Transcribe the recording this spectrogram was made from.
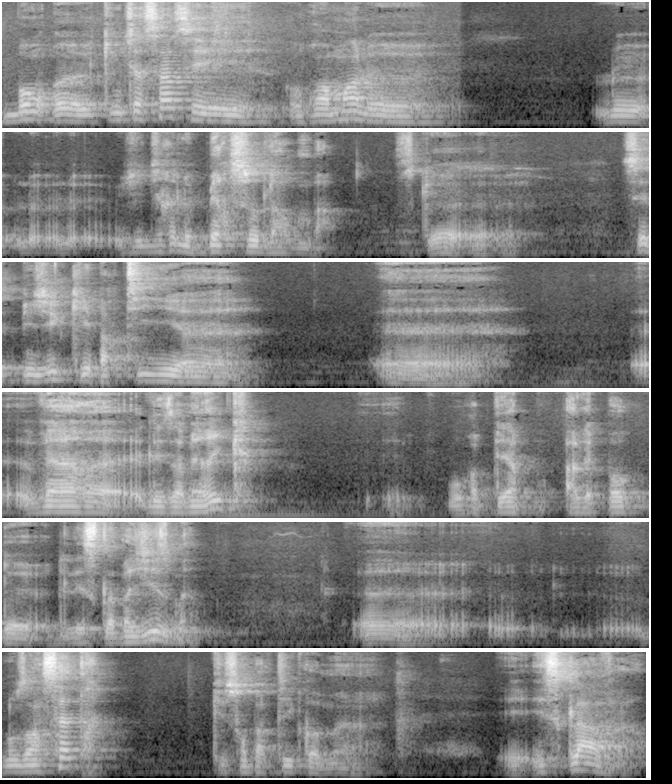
Bon, euh, Kinshasa, c'est vraiment le, le, je dirais le berceau de la rumba. Parce que euh, cette musique qui est partie euh, vers les Amériques, vous rappelez à, l'époque de l'esclavagisme, nos ancêtres qui sont partis comme euh, esclaves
